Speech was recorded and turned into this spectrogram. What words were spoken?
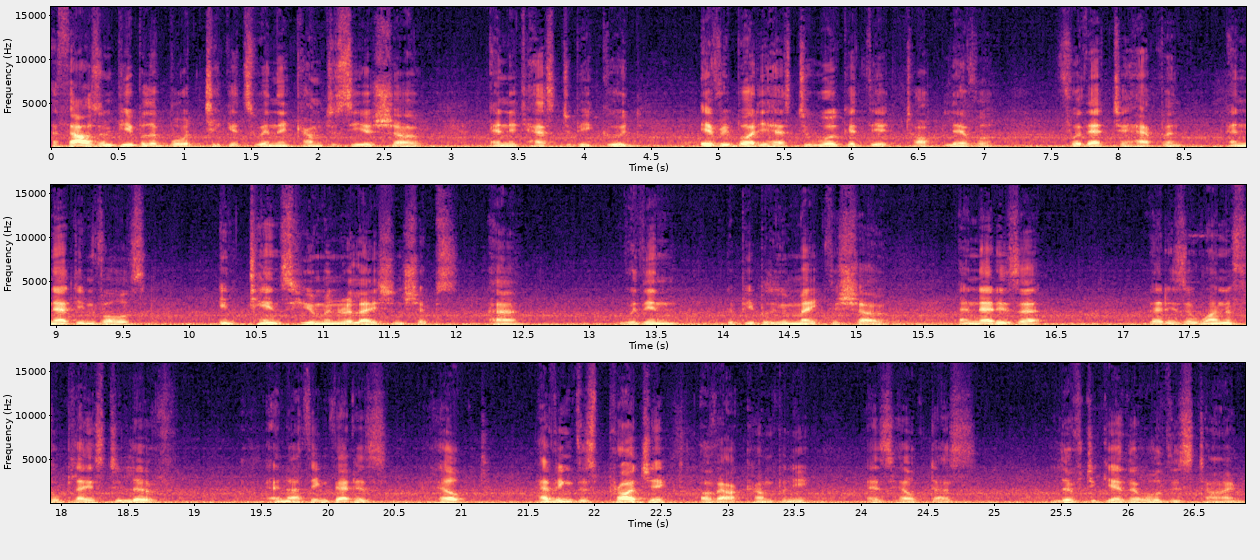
A thousand people have bought tickets when they come to see a show, and it has to be good. Everybody has to work at their top level for that to happen, and that involves intense human relationships uh, within the people who make the show, and that is a that is a wonderful place to live, and I think that has helped having this project of our company has helped us live together all this time.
